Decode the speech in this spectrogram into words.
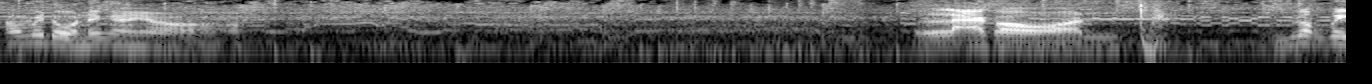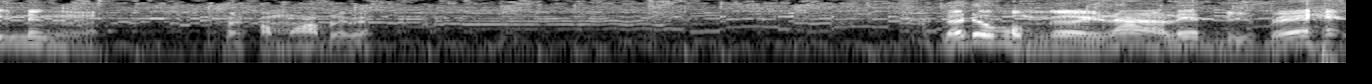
เอาไม่โดนได้ไงอะลาก่อนเลือกไปอีกหนึ่ง เหมือนเขามอบเลยเว้ย แล้วดูผมเงยหน้าเล่นดิแม่ง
